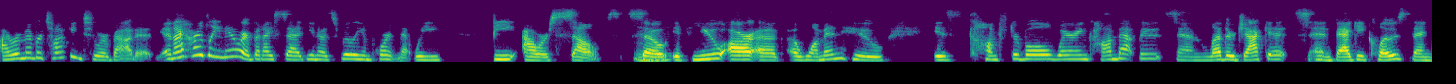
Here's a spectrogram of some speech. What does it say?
I remember talking to her about it and i hardly knew her but i said you know it's really important that we be ourselves. So if you are a, a woman who is comfortable wearing combat boots and leather jackets and baggy clothes then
